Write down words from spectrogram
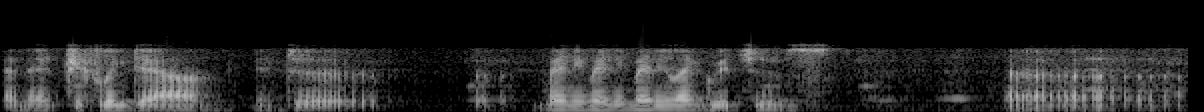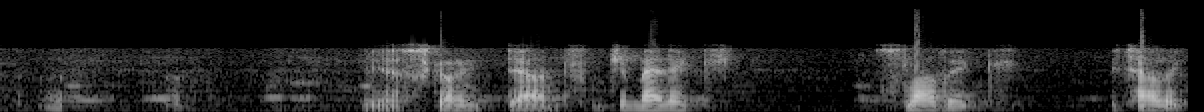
and then trickling down into many, many, many languages. Uh, yes, going down from Germanic Slavic, Italic,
